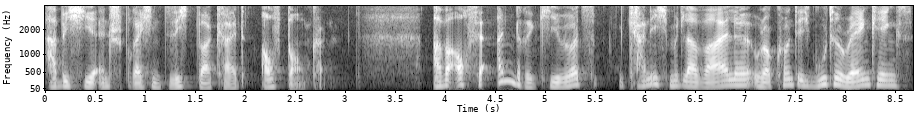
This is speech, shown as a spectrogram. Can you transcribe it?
habe ich hier entsprechend Sichtbarkeit aufbauen können. Aber auch für andere Keywords kann ich mittlerweile oder konnte ich gute Rankings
